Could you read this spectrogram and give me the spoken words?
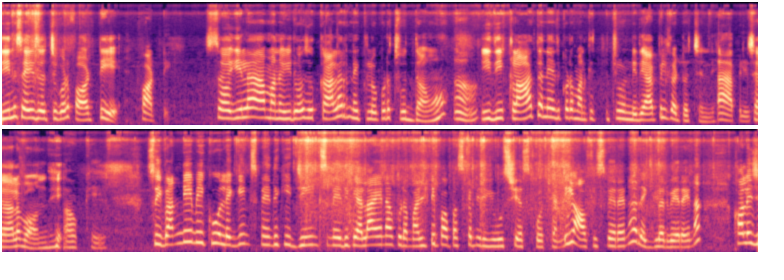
దీని సైజ్ వచ్చి కూడా ఫార్టీ ఫార్టీ. సో ఇలా మనం ఈరోజు కాలర్ నెక్లో కూడా చూద్దాము. ఇది క్లాత్ అనేది కూడా మనకి చూడండి ఇది యాపిల్ కట్ వచ్చింది. యాపిల్ చాలా బాగుంది. ఓకే. సో ఇవన్నీ మీకు లెగ్గిన్స్ మీదకి జీన్స్ మీదకి ఎలా అయినా కూడా మల్టీపర్పస్గా మీరు యూస్ చేసుకోవచ్చు అండి ఆఫీస్ వేర్ అయినా రెగ్యులర్ వేర్ అయినా కాలేజ్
